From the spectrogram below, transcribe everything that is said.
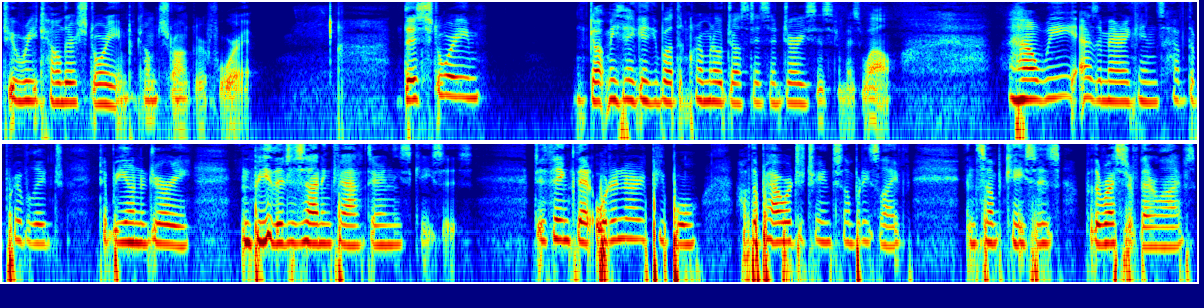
to retell their story and become stronger for it. This story got me thinking about the criminal justice and jury system as well. How we as Americans have the privilege to be on a jury and be the deciding factor in these cases to think that ordinary people have the power to change somebody's life in some cases for the rest of their lives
